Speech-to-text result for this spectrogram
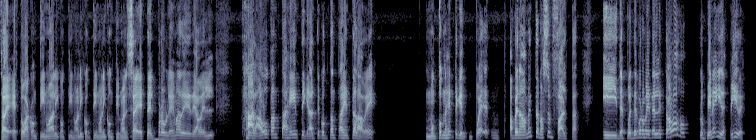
Sea, Esto va a continuar y continuar y continuar y continuar. Este es el problema de, de haber jalado tanta gente y quedarte con tanta gente a la vez. Un montón de gente que, pues, apenadamente no hacen falta. Y después de prometerles trabajo, los viene y despide.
